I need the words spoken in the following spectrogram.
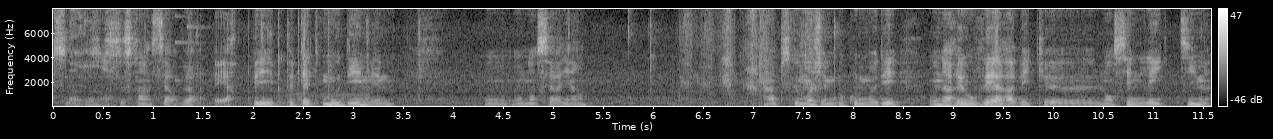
ce sera un serveur RP, peut-être modé même. On n'en sait rien. Hein, parce que moi j'aime beaucoup le modé. On a réouvert avec l'ancienne Late Team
